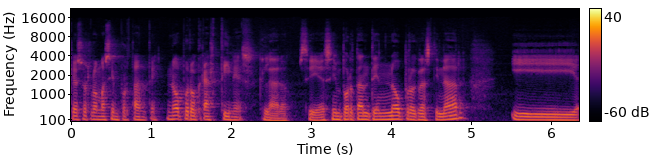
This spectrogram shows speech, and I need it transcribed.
que eso es lo más importante. No procrastines. Claro, sí, es importante no procrastinar y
